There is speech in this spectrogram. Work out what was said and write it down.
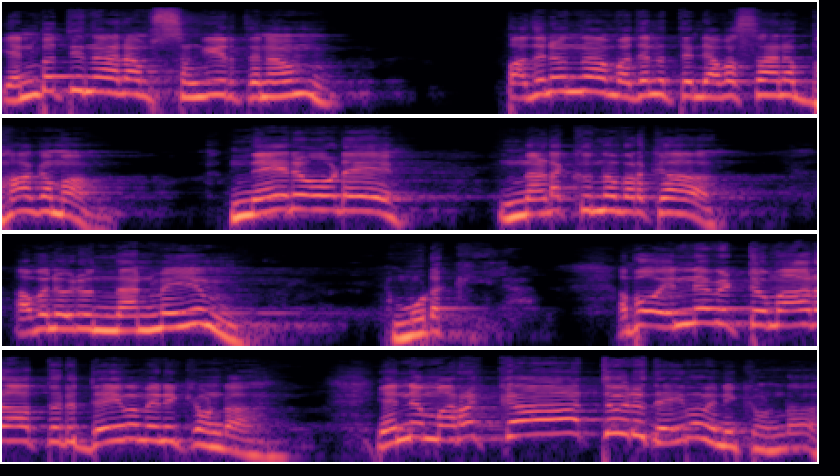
എൺപത്തിനാലാം സങ്കീർത്തനം പതിനൊന്നാം വചനത്തിന്റെ അവസാന ഭാഗമാണ്. നേരോടെ നടക്കുന്നവർക്ക് അവനൊരു നന്മയും മുടക്കിയില്ല അപ്പോ എന്നെ വിട്ടു മാറാത്തൊരു ദൈവം എനിക്കുണ്ട്. എന്നെ മറക്കാത്തൊരു ദൈവം എനിക്കുണ്ട്.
